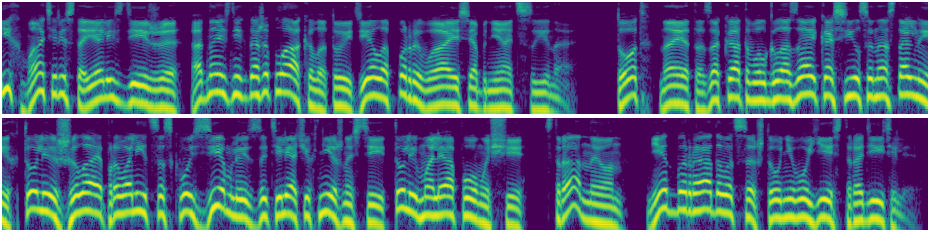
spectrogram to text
Их матери стояли здесь же, одна из них даже плакала, то и дело порываясь обнять сына. Тот на это закатывал глаза и косился на остальных, то ли желая провалиться сквозь землю из-за телячьих нежностей, то ли моля о помощи. Странный он. Нет бы радоваться, что у него есть родители.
